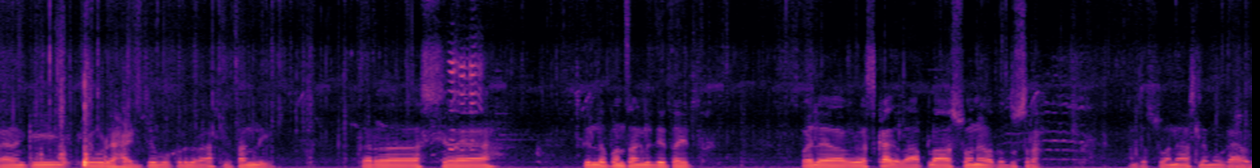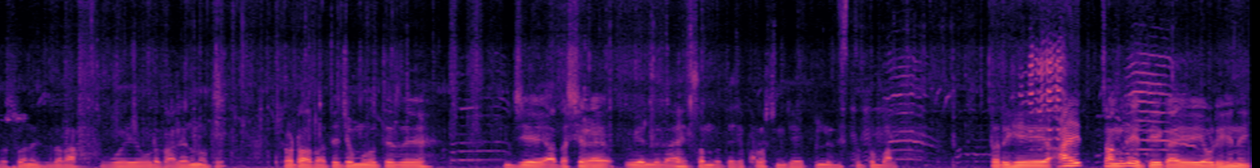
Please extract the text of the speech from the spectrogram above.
कारण की एवढे हाईटचे बोकड जर असले चांगली तर शेळ्या पिल्लं पण चांगली देत आहेत. पहिल्या वेळेस काय झालं आपला सोन्या होता दुसरा. आणि त्या सोन्या असल्यामुळं काय होतं सोन्याचं जरा वय एवढं झालेलं नव्हतं. छोटा होता त्याच्यामुळं त्याचे जे आता शेळ्या वेलेल्या आहेत समजा त्याचे क्रॉसिंग जे पिल्ले दिसतात तुम्हाला तर हे आहेत चांगले आहेत ते काय एवढे हे नाही.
